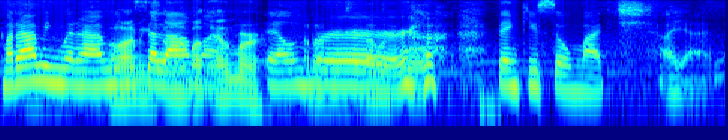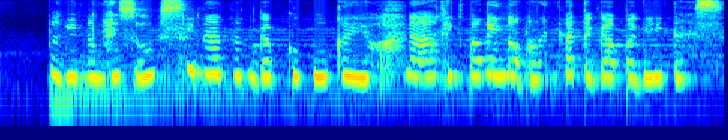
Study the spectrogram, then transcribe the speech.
Maraming maraming, Maraming salamat, Elmer. Elmer. Maraming salamat Thank you so much. Ayan. Panginoong Jesus, tinatanggap ko po kayo na aking Panginoon at tagapagligtas.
